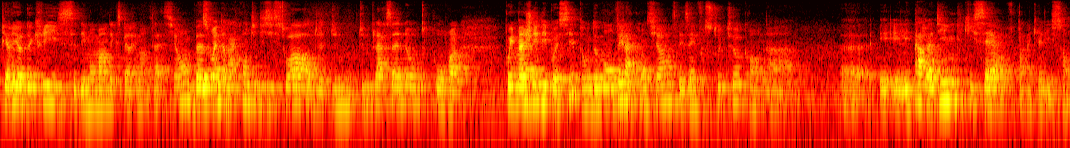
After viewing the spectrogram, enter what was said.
Période de crise, c'est des moments d'expérimentation, besoin de raconter des histoires d'une place à une autre pour, pour imaginer des possibles, donc de monter la conscience des infrastructures qu'on a et, les paradigmes qui servent dans lesquels ils sont.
